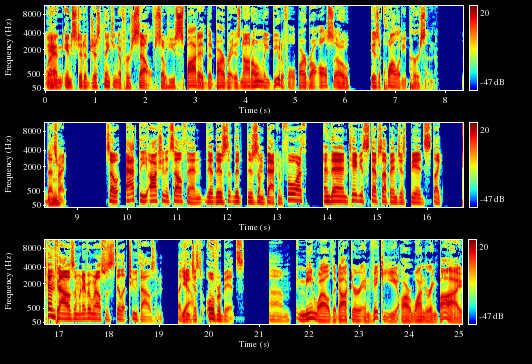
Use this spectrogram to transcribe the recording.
Right. And instead of just thinking of herself, so he's spotted Right. that Barbara is not only beautiful, Barbara also is a quality person. That's Mhm. right. So at the auction itself, then there's there's some back and forth, and then Tavius steps up and just bids like ten thousand when everyone else was still at two thousand. Like Yeah. he just overbids. Um, Meanwhile, the doctor and Vicky are wandering by,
